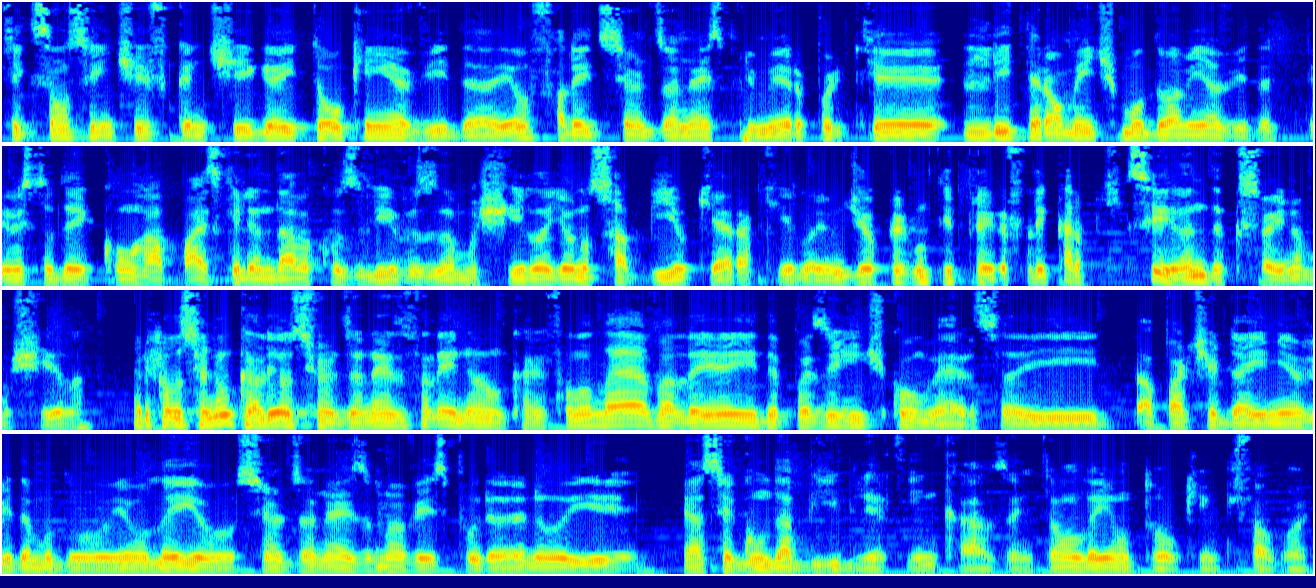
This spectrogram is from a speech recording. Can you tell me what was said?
Ficção científica antiga e Tolkien é vida. Eu falei de Senhor dos Anéis primeiro porque literalmente mudou a minha vida. Eu estudei com um rapaz que ele andava com os livros na mochila e eu não sabia o que era aquilo. Aí um dia eu perguntei pra ele, eu falei, cara, por que você anda com isso aí na mochila? Ele falou, você nunca leu O Senhor dos Anéis? Eu falei, não, cara. Ele falou, leva, lê e depois a gente conversa. E a partir daí minha vida mudou. Eu leio O Senhor dos Anéis uma vez por ano e é a segunda Bíblia aqui em casa. Então leiam Tolkien, por favor.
